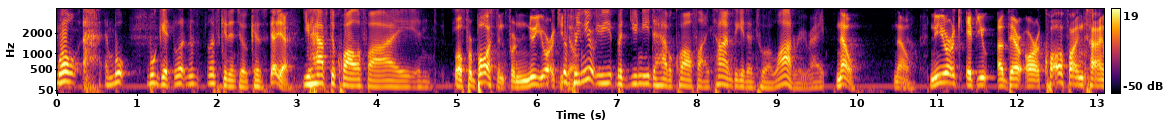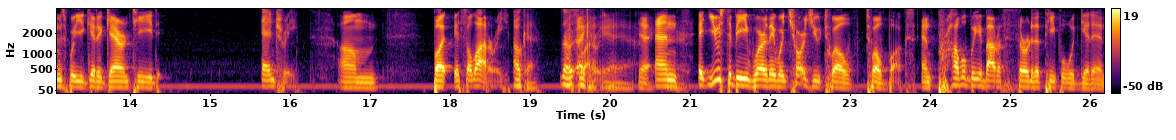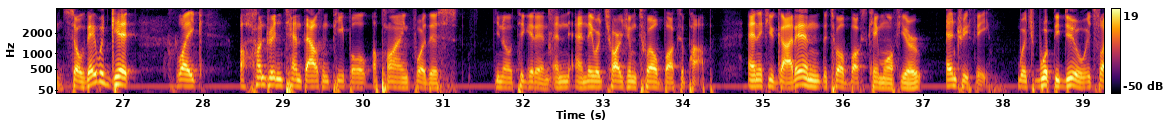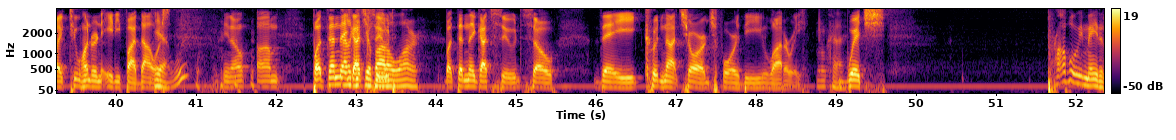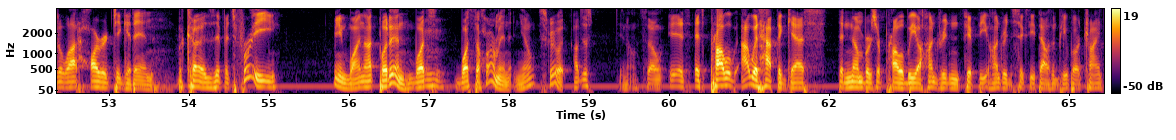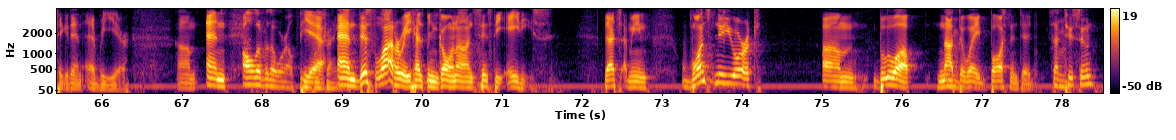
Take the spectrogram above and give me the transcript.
well, and we'll we'll get let, let's- let's get into it because Yeah, yeah. you have to qualify and Well, for Boston, for New York, you For. New York, you- but you need to have a qualifying time to get into a lottery, right? No, no. New York, if you uh, there are qualifying times where you get a guaranteed entry, um, but it's a lottery. Okay. No, okay. lottery. Yeah, yeah. Yeah, and it used to be where they would charge you 12, 12 bucks, and probably about a third of the people would get in. So they would get like 110,000 people applying for this, you know, to get in, and, and they would charge them 12 bucks a pop. And if you got in, the 12 bucks came off your entry fee, which whoop-de-doo, it's like $285, Yeah. you know? Um, but then they That'll got get you a sued bottle of water. but then they got sued, so they could not charge for the lottery. Okay. Which probably made it a lot harder to get in because if it's free, I mean, why not put in? What's what's the harm in it? You know, screw it. I'll just you know. So it's it's probably I would have to guess the numbers are probably 150, 160,000 people are trying to get in every year. Um, and All over the world. People are yeah, trying to get and this lottery has been going on since the '80s. That's, I mean, once New York um, blew up, not Mm. the way Boston did. Is that too soon?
